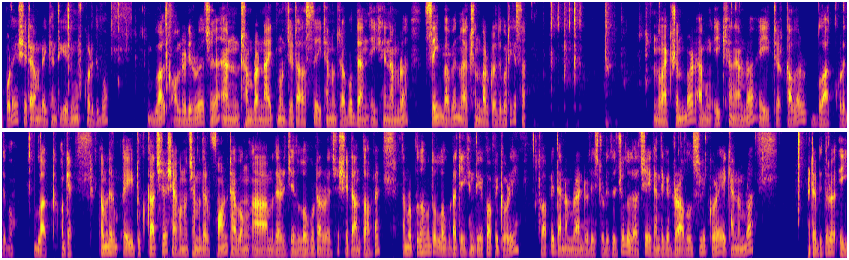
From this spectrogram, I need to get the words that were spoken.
উপরে, সেটা আমরা এখান থেকে রিমুভ করে দেবো। ব্ল্যাক অলরেডি রয়েছে অ্যান্ড আমরা নাইট মোড যেটা আছে, এখানেও যাব দেন এইখানে আমরা সেমভাবে নো অ্যাকশন বার করে দেবো, ঠিক আছে? নো অ্যাকশন বার এবং এইখানে আমরা এইটার কালার ব্ল্যাক করে দেব। ব্ল্যাক ওকে তো আমাদের এইটুকু কাজ শেষ। এখন হচ্ছে আমাদের ফন্ট এবং আমাদের যে লোগোটা রয়েছে সেটা আনতে হবে। আমরা প্রথমত লোগোটাকে এখান থেকে কপি করি। কপি দেন আমরা অ্যান্ড্রয়েড স্টুডিওতে চলে যাচ্ছি। এখান থেকে ড্রাবল সিলেক্ট করে এখানে আমরা এটার ভিতরে এই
